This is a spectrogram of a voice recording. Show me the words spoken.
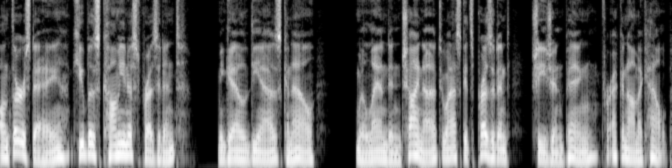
On Thursday, Cuba's communist president, Miguel Diaz Canel, will land in China to ask its president, Xi Jinping, for economic help.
